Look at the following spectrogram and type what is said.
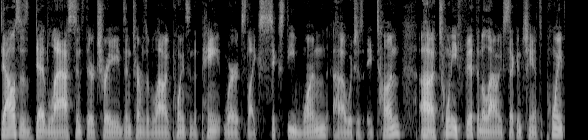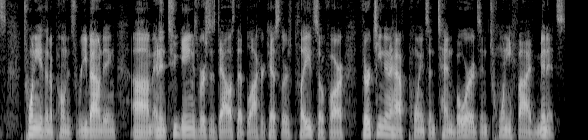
Dallas is dead last since their trades in terms of allowing points in the paint, where it's like 61. Uh, which is a ton. Uh, 25th in allowing second chance points, 20th in opponents rebounding. Um, and in two games versus Dallas that Blocker Kessler has played so far, 13 and a half points and 10 boards in 25 minutes.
